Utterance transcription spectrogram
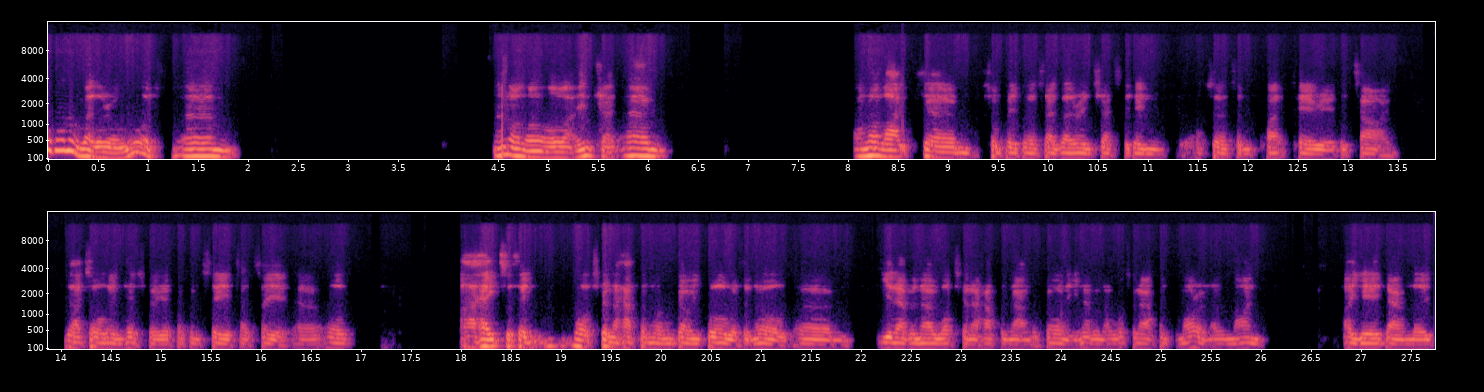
I don't know whether I would. Um, I'm not all that interested. Um, I'm not like um, some people have said they're interested in a certain period of time. That's all in history. If I can see it, I'll see it. Uh, or I hate to think what's going to happen when going forward and all. Um, you never know what's going to happen around the corner. You never know what's going to happen tomorrow. Never mind a year down the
